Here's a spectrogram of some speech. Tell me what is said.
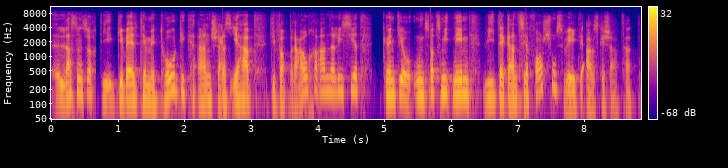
Lass uns doch die gewählte Methodik anschauen. Also ihr habt die Verbraucher analysiert. Könnt ihr uns kurz mitnehmen, wie der ganze Forschungsweg ausgeschaut hat?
